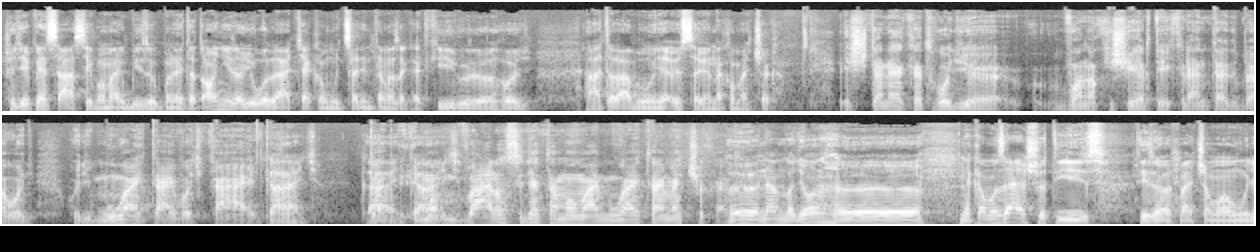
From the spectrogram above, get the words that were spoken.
és egyébként százszékban megbízok benne, tehát annyira jól látják amúgy szerintem ezeket kívülről, hogy általában ugye összejönnek a meccsek. És te neked hogy van a kis értékrendedbe, hogy, hogy Muay Thai vagy K1? Kány, kány. Válasz egyetem ma már Muay Thai meccsöket? Ö, nem nagyon. Ö, nekem az első 10-15 meccsem amúgy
